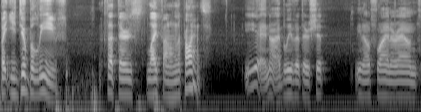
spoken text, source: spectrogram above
But you do believe that there's life on other planets. Yeah, no, I believe that there's shit, you know, flying around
